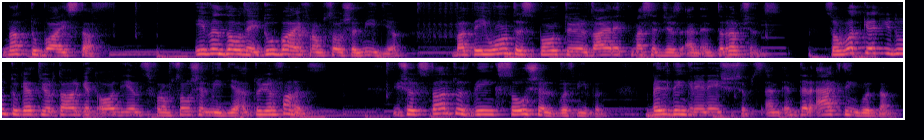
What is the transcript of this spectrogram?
not to buy stuff. Even though they do buy from social media, but they won't respond to your direct messages and interruptions. So, what can you do to get your target audience from social media into your funnels? You should start with being social with people, building relationships, and interacting with them.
